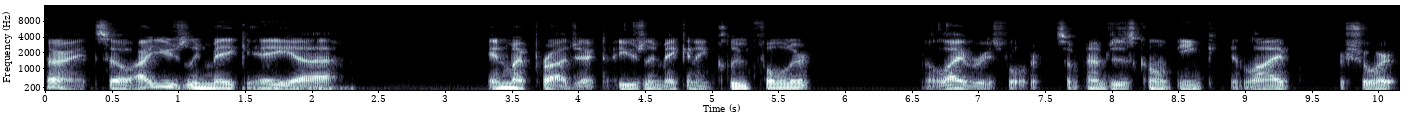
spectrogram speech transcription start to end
Alright, so I usually make a, uh, in my project, I usually make an include folder, and a libraries folder. Sometimes I just call them inc and lib for short.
